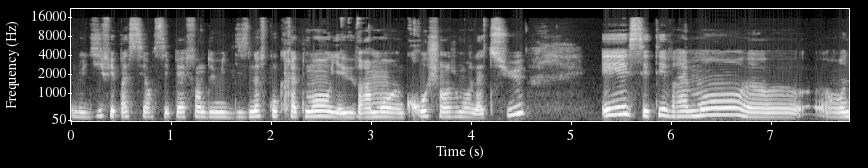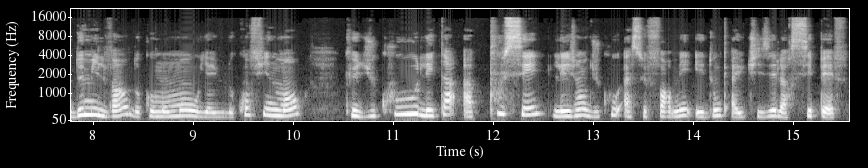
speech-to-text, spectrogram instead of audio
Le DIF est passé en CPF fin 2019. Concrètement, il y a eu vraiment un gros changement là-dessus. Et c'était vraiment en 2020, donc au moment où il y a eu le confinement, que du coup l'État a poussé les gens du coup à se former et donc à utiliser leur CPF.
